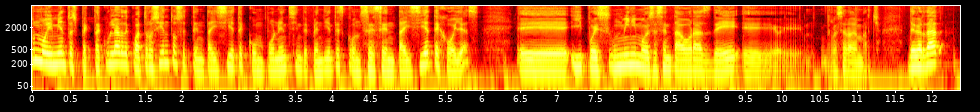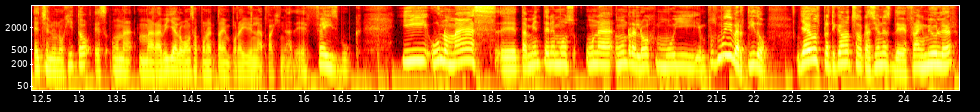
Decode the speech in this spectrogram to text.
un movimiento espectacular de 477 componentes independientes con 67 joyas eh, y pues un mínimo de 60 horas de reserva de marcha. De verdad, echen un ojito, es una maravilla, lo vamos a poner también por ahí en la página de Facebook. Y uno más, eh, también tenemos una, un reloj muy, pues muy divertido. Ya hemos platicado en otras ocasiones de Frank Mueller,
